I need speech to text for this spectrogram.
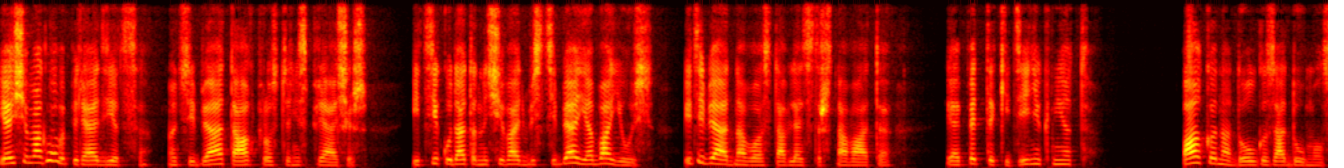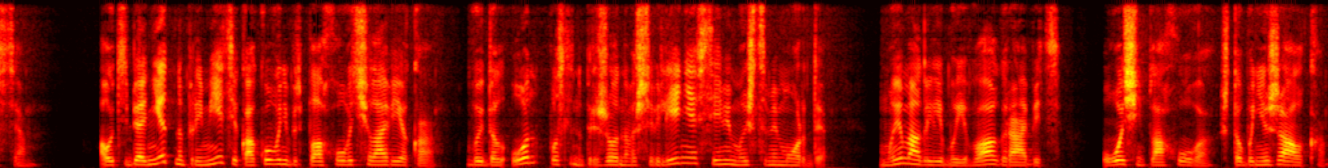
Я еще могла бы переодеться, но тебя так просто не спрячешь. Идти куда-то ночевать без тебя я боюсь. И тебя одного оставлять страшновато. И опять-таки денег нет. Пака надолго задумался. А у тебя нет на примете какого-нибудь плохого человека, выдал он после напряженного шевеления всеми мышцами морды. Мы могли бы его ограбить. Очень плохого, чтобы не жалко.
